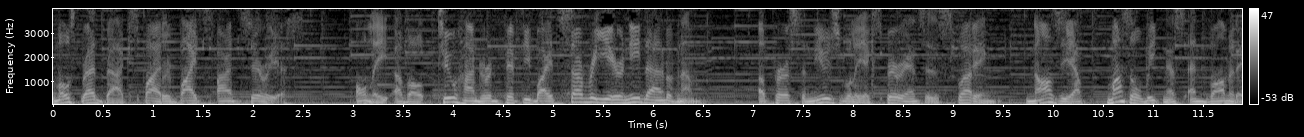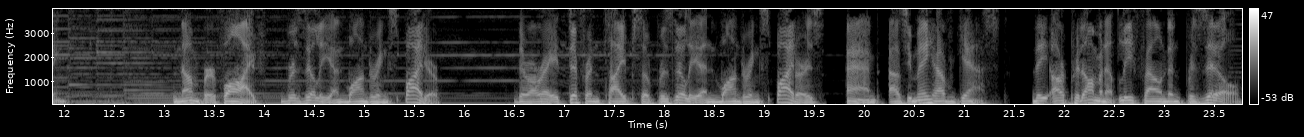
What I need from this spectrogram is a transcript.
Most redback spider bites aren't serious. Only about 250 bites every year need out of them. A person usually experiences sweating, nausea, muscle weakness and vomiting. Number 5. Brazilian Wandering Spider There are 8 different types of Brazilian wandering spiders, and, as you may have guessed, they are predominantly found in Brazil,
